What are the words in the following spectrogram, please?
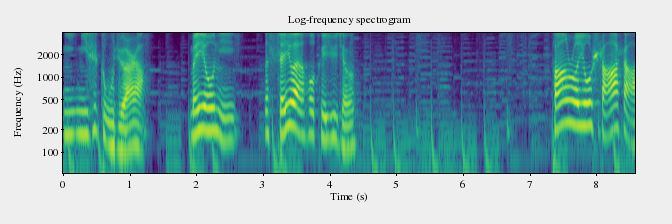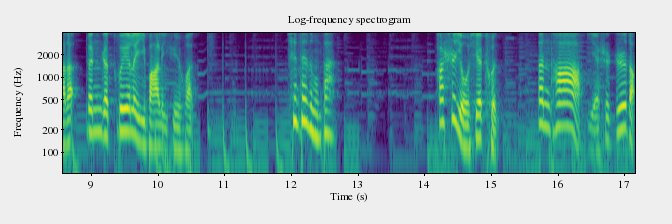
你你是主角啊，没有你，那谁往后推剧情？唐若悠傻傻的跟着推了一把李寻欢。现在怎么办？他是有些蠢。但他也是知道，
